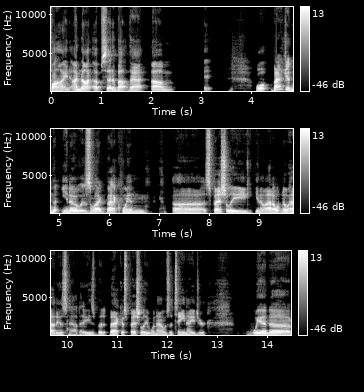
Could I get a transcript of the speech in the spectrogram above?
fine. I'm not upset about that. Um well back in the you know it's like back when uh especially you know i don't know how it is nowadays but back especially when i was a teenager when uh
